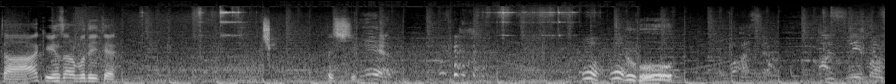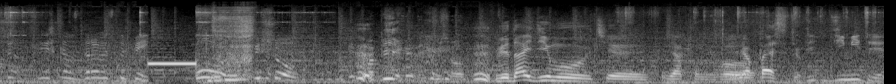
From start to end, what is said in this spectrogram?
Так, він зараз буде йти. Почти. Слишком здоровий ступінь. О, пішов. Побіг не пішов. Віддай Діму чи як там його? Я пестю. Дімітрія.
